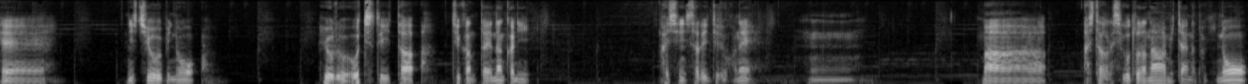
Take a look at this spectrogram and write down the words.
えー、日曜日の夜落ち着いた時間帯なんかに配信したらいいでしょうかね。うんまあ明日から仕事だなみたいな時の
